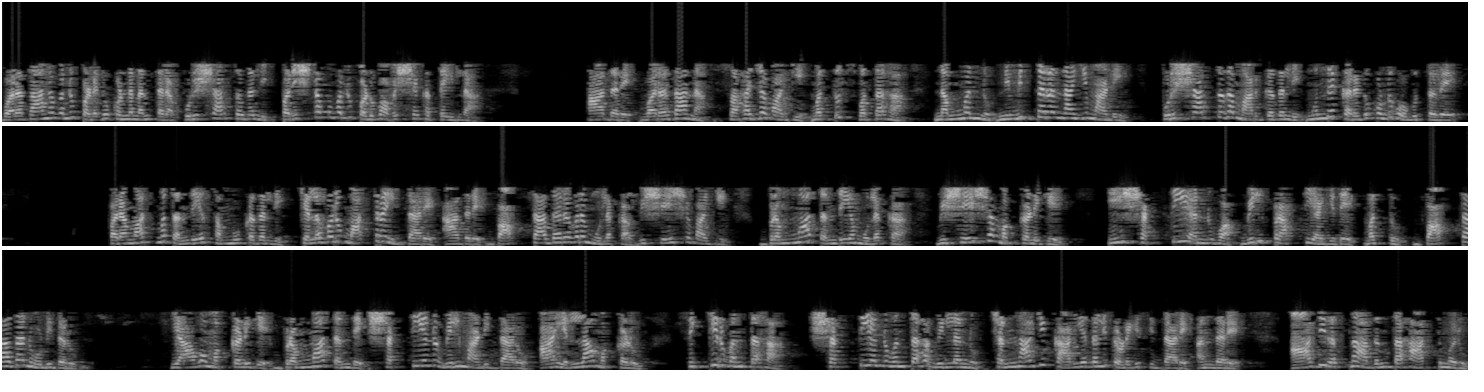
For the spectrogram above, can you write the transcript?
ವರದಾನವನ್ನು ಪಡೆದುಕೊಂಡ ನಂತರ ಪುರುಷಾರ್ಥದಲ್ಲಿ ಪರಿಶ್ರಮವನ್ನು ಪಡುವ ಅವಶ್ಯಕತೆ ಇಲ್ಲ. ಆದರೆ ವರದಾನ ಸಹಜವಾಗಿ ಮತ್ತು ಸ್ವತಃ ನಮ್ಮನ್ನು ನಿಮಿತ್ತರನ್ನಾಗಿ ಮಾಡಿ ಪುರುಷಾರ್ಥದ ಮಾರ್ಗದಲ್ಲಿ ಮುಂದೆ ಕರೆದುಕೊಂಡು ಹೋಗುತ್ತದೆ. ಪರಮಾತ್ಮ ತಂದೆಯ ಸಮ್ಮುಖದಲ್ಲಿ ಕೆಲವರು ಮಾತ್ರ ಇದ್ದಾರೆ. ಆದರೆ ಬಾಪ್ತಾದರವರ ಮೂಲಕ ವಿಶೇಷವಾಗಿ ಬ್ರಹ್ಮ ತಂದೆಯ ಮೂಲಕ ವಿಶೇಷ ಮಕ್ಕಳಿಗೆ ಈ ಶಕ್ತಿ ಅನ್ನುವ ವಿಲ್ ಪ್ರಾಪ್ತಿಯಾಗಿದೆ. ಮತ್ತು ಬಾಪ್ತಾದ ನೋಡಿದರು ಯಾವ ಮಕ್ಕಳಿಗೆ ಬ್ರಹ್ಮ ತಂದೆ ಶಕ್ತಿಯನ್ನು ವಿಲ್ ಮಾಡಿದ್ದಾರೋ ಆ ಎಲ್ಲಾ ಮಕ್ಕಳು ಸಿಕ್ಕಿರುವಂತಹ ಶಕ್ತಿ ಅನ್ನುವಂತಹ ವಿಲ್ಲನ್ನು ಚೆನ್ನಾಗಿ ಕಾರ್ಯದಲ್ಲಿ ತೊಡಗಿಸಿದ್ದಾರೆ. ಅಂದರೆ ಆದಿರತ್ನ ಆದಂತಹ ಆತ್ಮರು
